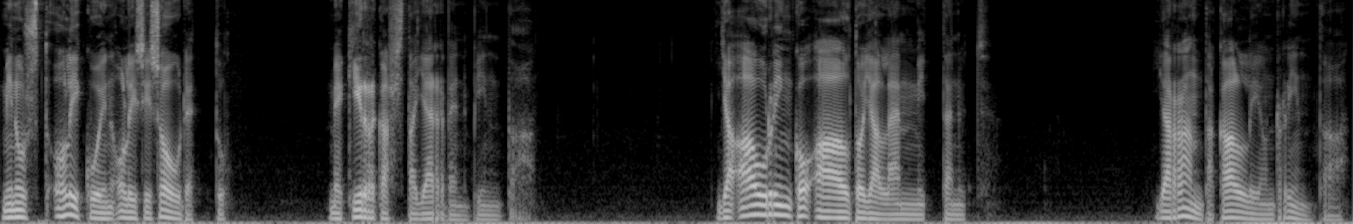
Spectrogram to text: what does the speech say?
Minust oli kuin olisi soudettu me kirkasta järven pintaa. Ja aurinko aaltoja lämmittänyt ja ranta kallion rintaa.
